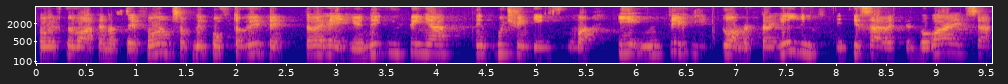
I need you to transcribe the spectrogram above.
працювати на цей фронт, щоб не повторити трагедію ні Ірпіня, ні Бучі, ні Ізюма, і тих відомих трагедій, які зараз відбуваються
